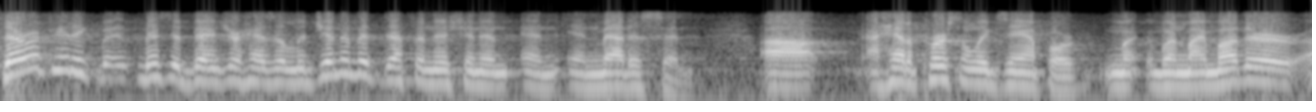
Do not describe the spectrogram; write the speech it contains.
Therapeutic misadventure has a legitimate definition in, in, in medicine. Uh, I had a personal example. M when my mother uh,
